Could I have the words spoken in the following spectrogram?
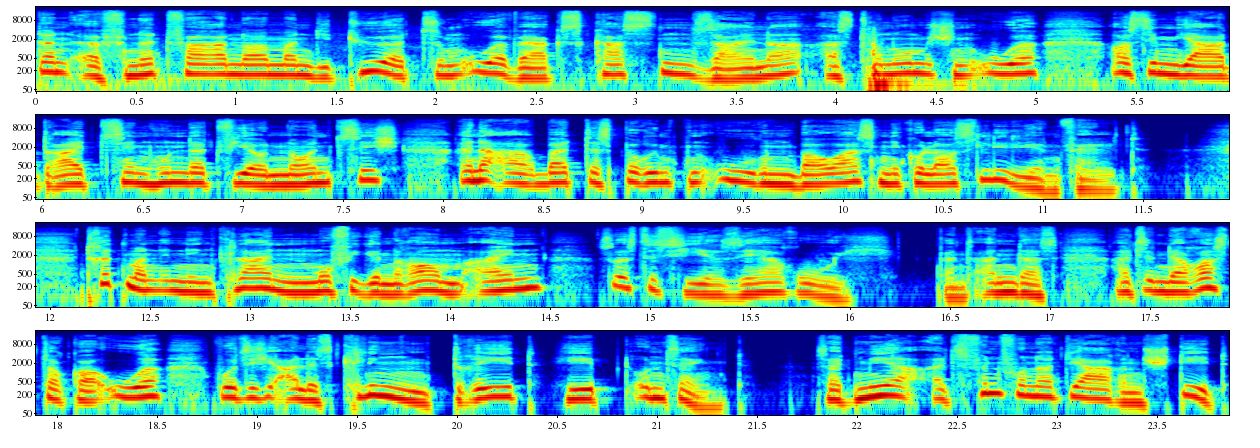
Dann öffnet Pfarrer Neumann die Tür zum Uhrwerkskasten seiner astronomischen Uhr aus dem Jahr 1394, eine Arbeit des berühmten Uhrenbauers Nikolaus Lilienfeld. Tritt man in den kleinen, muffigen Raum ein, so ist es hier sehr ruhig. Ganz anders als in der Rostocker Uhr, wo sich alles klingend dreht, hebt und senkt. Seit mehr als 500 Jahren steht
